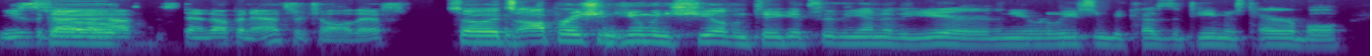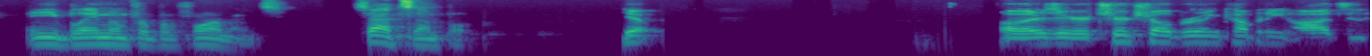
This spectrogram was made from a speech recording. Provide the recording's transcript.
He's the guy that has to stand up and answer to all this. So it's Operation Human Shield until you get through the end of the year, and then you release him because the team is terrible, and you blame him for performance. It's that simple. Well, there's your Churchill Brewing Company odds and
